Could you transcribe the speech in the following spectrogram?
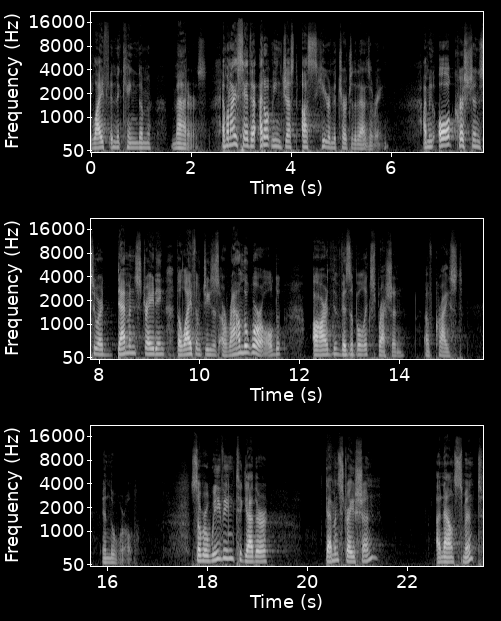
life in the kingdom matters. And when I say that, I don't mean just us here in the Church of the Nazarene. I mean all Christians who are demonstrating the life of Jesus around the world are the visible expression of Christ in the world. So we're weaving together demonstration, announcement,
